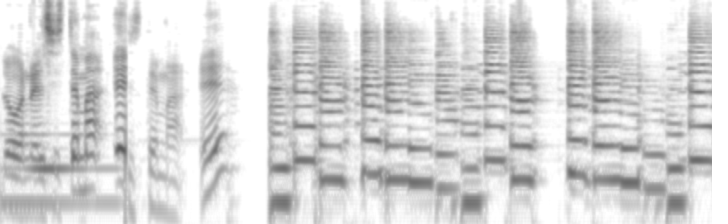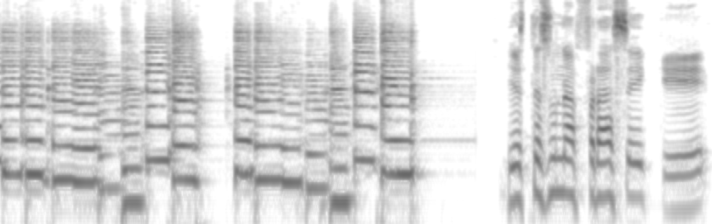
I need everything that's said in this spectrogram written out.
Luego en el sistema E, sistema E. Y esta es una frase que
